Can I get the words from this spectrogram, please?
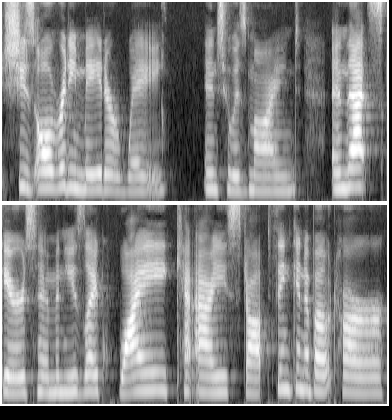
she's already made her way into his mind, and that scares him. And he's like, "Why can't I stop thinking about her?"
